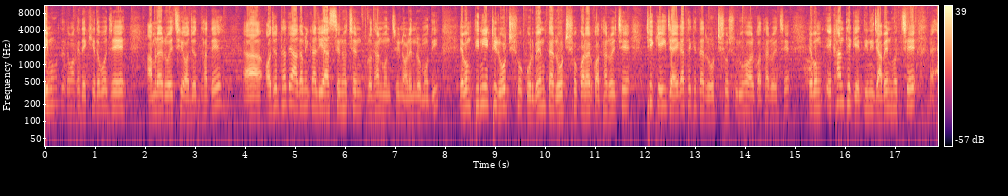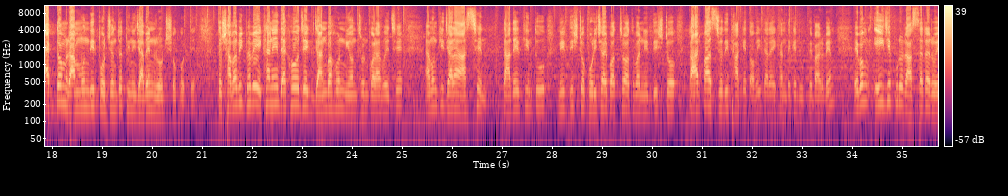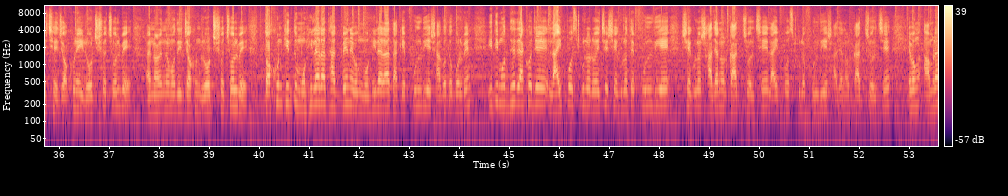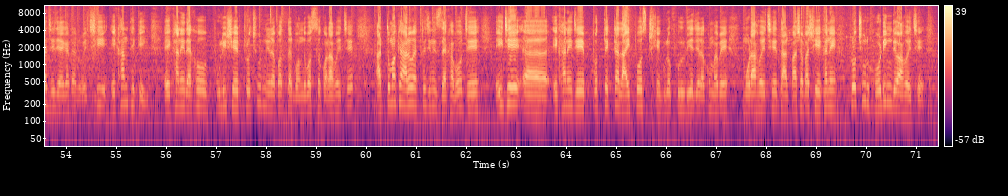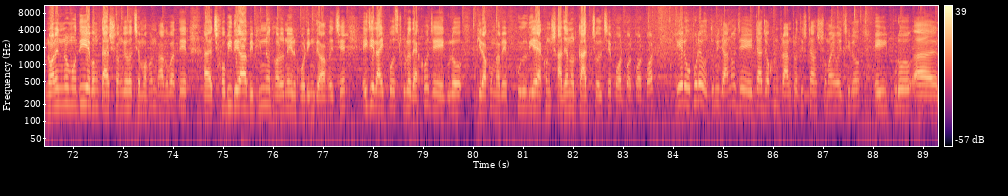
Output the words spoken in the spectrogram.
এই মুহূর্তে তোমাকে দেখিয়ে দেবো যে আমরা রয়েছি অযোধ্যাতে। অযোধ্যাতে আগামীকালই আসছেন হচ্ছেন প্রধানমন্ত্রী নরেন্দ্র মোদী এবং তিনি একটি রোড শো করবেন। তার রোড শো করার কথা রয়েছে। ঠিক এই জায়গা থেকে তার রোড শো শুরু হওয়ার কথা রয়েছে এবং এখান থেকে তিনি যাবেন হচ্ছে একদম রাম মন্দির পর্যন্ত তিনি যাবেন রোড শো করতে। তো স্বাভাবিকভাবে এখানে দেখো যে যানবাহন নিয়ন্ত্রণ করা হয়েছে। এমনকি যারা আসছেন তাদের কিন্তু নির্দিষ্ট পরিচয়পত্র অথবা নির্দিষ্ট কার পাস যদি থাকে, তবেই তারা এখান থেকে ঢুকতে পারবেন। এবং এই যে পুরো রাস্তাটা রয়েছে, যখন এই রোড শো চলবে নরেন্দ্র মোদীর যখন রোড শো চলবে, তখন কিন্তু মহিলারা থাকবেন এবং মহিলারা তাকে ফুল দিয়ে স্বাগত করবেন। ইতিমধ্যে দেখো যে লাইট পোস্টগুলো রয়েছে, সেগুলোতে ফুল দিয়ে সেগুলো সাজানোর কাজ চলছে, লাইট পোস্টগুলো ফুল দিয়ে সাজানোর কাজ চলছে। এবং আমরা যে জায়গাটা রয়েছি, এখান থেকেই, এখানে দেখো পুলিশের প্রচুর নিরাপত্তার বন্দোবস্ত করা হয়েছে। আর তোমাকে আরও একটা জিনিস দেখাবো যে, এই যে এখানে যে প্রত্যেকটা লাইট পোস্ট সেগুলো ফুল দিয়ে যেরকমভাবে মোড়া হয়েছে, তার পাশাপাশি এখানে প্রচুর হোর্ডিং দেওয়া হয়েছে। নরেন্দ্র মোদী এবং তার সঙ্গে হচ্ছে মোহন ভাগবতের ছবি দেওয়া বিভিন্ন ধরনের হোর্ডিং দেওয়া হয়েছে। এই যে লাইট পোস্টগুলো দেখো যে এগুলো কীরকমভাবে ফুল দিয়ে এখন সাজানোর কাজ চলছে পরপর পরপর এর ওপরেও তুমি জানো যে এটা যখন প্রাণ প্রতিষ্ঠার সময় হয়েছিল, এই পুরো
